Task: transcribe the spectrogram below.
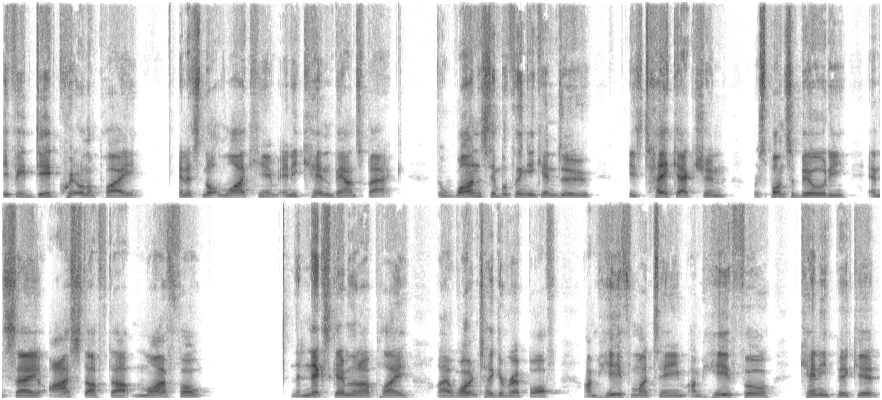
if he did quit on the play and it's not like him and he can bounce back, the one simple thing he can do is take action, responsibility, and say, I stuffed up, my fault. The next game that I play, I won't take a rep off. I'm here for my team. I'm here for Kenny Pickett,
